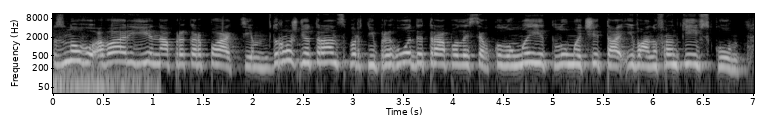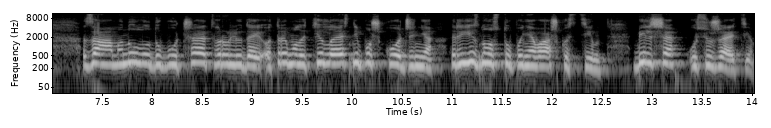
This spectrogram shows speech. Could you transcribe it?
Знову аварії на Прикарпатті. Дорожньо-транспортні пригоди трапилися в Коломиї, Тлумачі та Івано-Франківську. За минулу добу четверо людей отримали тілесні пошкодження різного ступеня важкості. Більше у сюжеті.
